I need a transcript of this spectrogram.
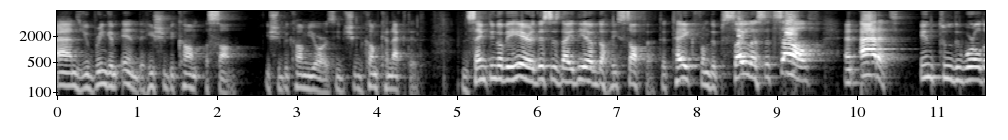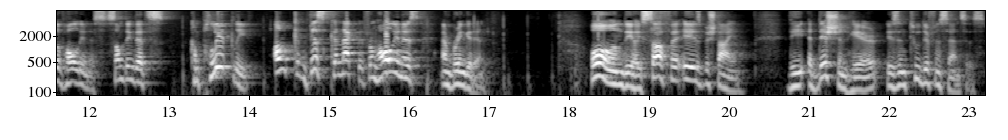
and you bring him in, that he should become a son. He should become yours. He should become connected. The same thing over here, this is the idea of the Hisafa, to take from the Psilas itself and add it into the world of holiness, something that's completely un- disconnected from holiness, and bring it in. On the Hisafa is B'shtayim. The addition here is in two different senses.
